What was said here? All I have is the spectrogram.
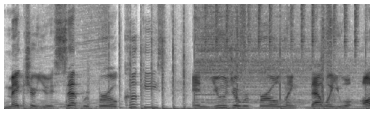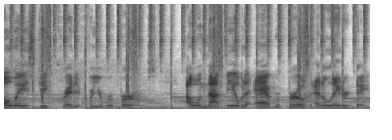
make sure you accept referral cookies and use your referral link. That way you will always get credit for your referrals. I will not be able to add referrals at a later date.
